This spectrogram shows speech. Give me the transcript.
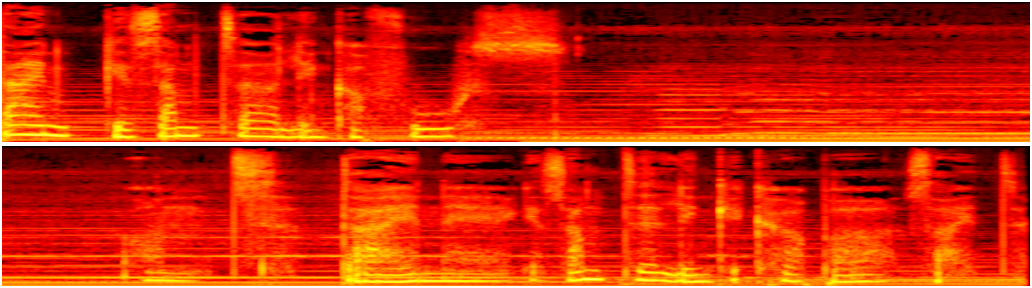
Dein gesamter linker Fuß und deine gesamte linke Körperseite.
